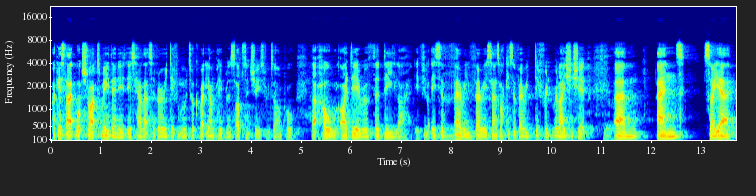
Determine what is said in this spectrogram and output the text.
I guess that what strikes me then is, is how that's a very different. When we talk about young people and substance use, for example, that whole idea of the dealer. If you, it's a very, very. It sounds like it's a very different relationship. Um, and so, yeah,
